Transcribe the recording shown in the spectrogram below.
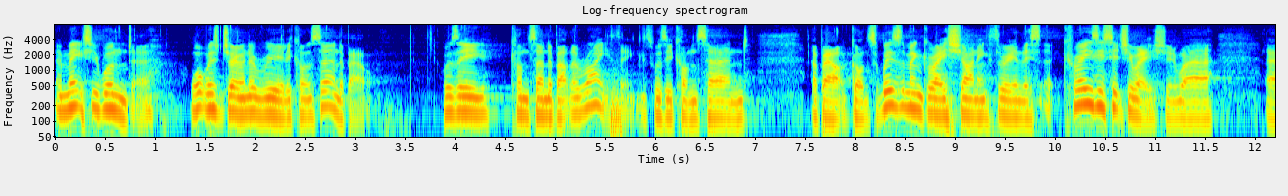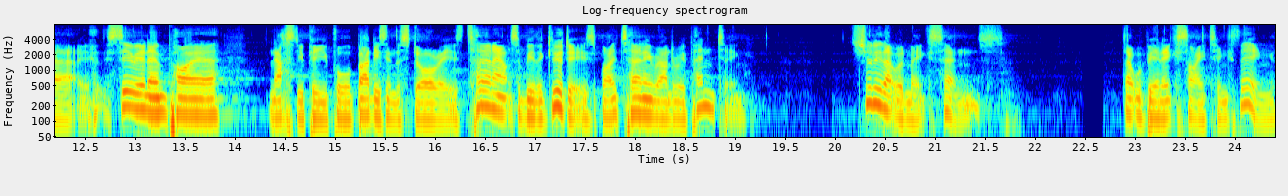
It makes you wonder what was Jonah really concerned about? Was he concerned about the right things? Was he concerned about God's wisdom and grace shining through in this crazy situation where uh, Syrian Empire, nasty people, baddies in the stories, turn out to be the goodies by turning around and repenting? Surely that would make sense. That would be an exciting thing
